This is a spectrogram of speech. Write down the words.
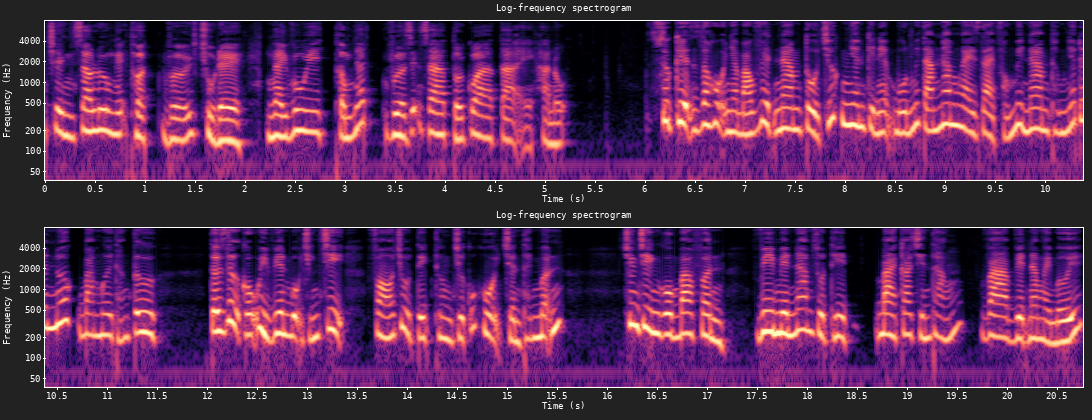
trình giao lưu nghệ thuật với chủ đề Ngày vui thống nhất vừa diễn ra tối qua tại Hà Nội. Sự kiện do Hội Nhà báo Việt Nam tổ chức nhân kỷ niệm 48 năm ngày giải phóng miền Nam thống nhất đất nước 30 tháng 4. Tới dự có Ủy viên Bộ Chính trị, Phó Chủ tịch Thường trực Quốc hội Trần Thanh Mẫn. Chương trình gồm 3 phần, Vì miền Nam ruột thịt, Bài ca chiến thắng và Việt Nam ngày mới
